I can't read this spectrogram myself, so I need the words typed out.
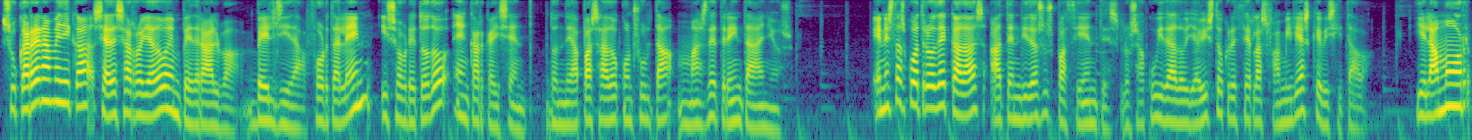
Su carrera médica se ha desarrollado en Pedralba, Bélgida, Fortalén y sobre todo en Carcaixent, donde ha pasado consulta más de 30 años. En estas cuatro décadas ha atendido a sus pacientes, los ha cuidado y ha visto crecer las familias que visitaba. Y el amor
